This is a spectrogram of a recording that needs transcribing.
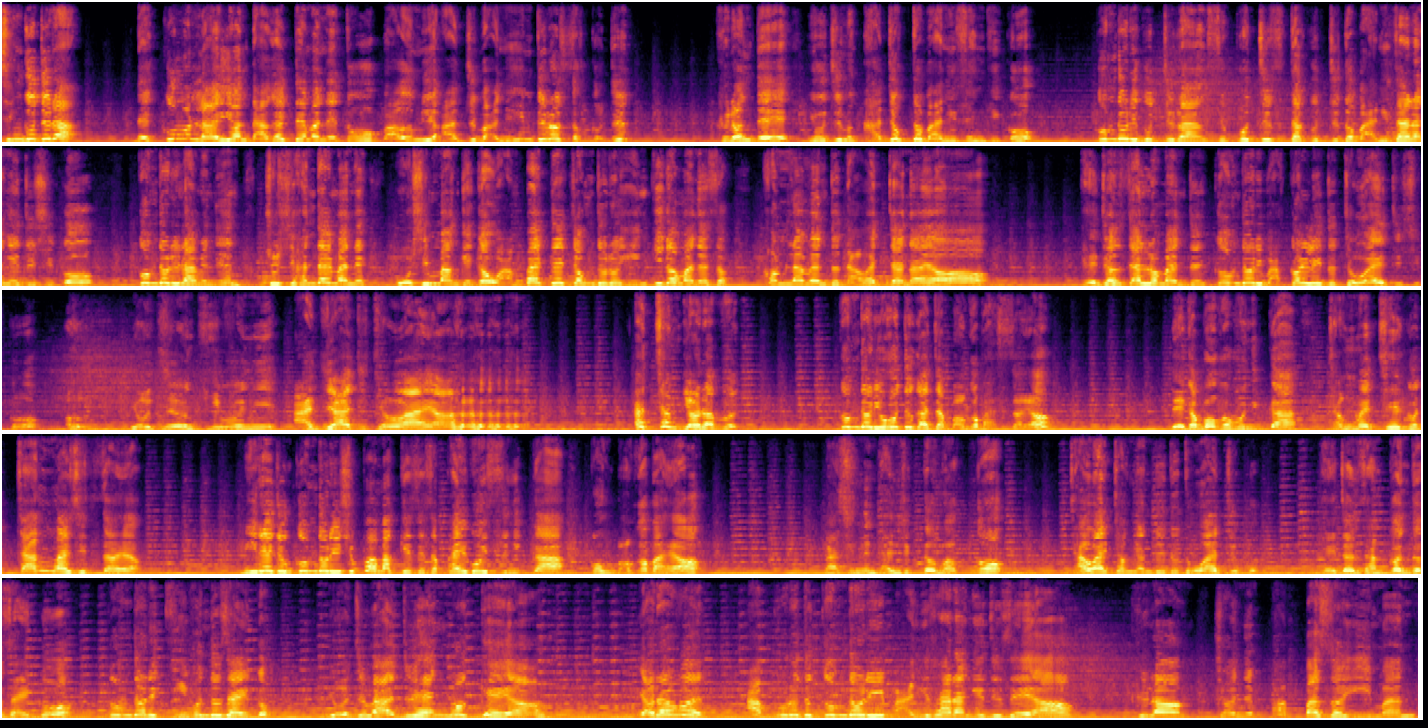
친구들아, 내 꿈은 라이언 나갈 때만 해도 마음이 아주 많이 힘들었었거든. 그런데 요즘은 가족도 많이 생기고 꿈돌이 굿즈랑 스포츠 스타 굿즈도 많이 사랑해주시고 꿈돌이라면은 출시 한 달 만에 50만 개가 완판될 정도로 인기가 많아서 컵라면도 나왔잖아요. 대전 쌀로 만든 꿈돌이 막걸리도 좋아해 주시고 어, 요즘 기분이 아주 아주 좋아요. 아 참 여러분 꿈돌이 호두 과자 먹어봤어요? 내가 먹어보니까 정말 최고 짱 맛있어요. 미래중 꿈돌이 슈퍼마켓에서 팔고 있으니까 꼭 먹어봐요. 맛있는 간식도 먹고 자활 청년들도 도와주고 대전 상권도 살고 꿈돌이 기분도 살고 요즘 아주 행복해요. 여러분 앞으로도 꿈돌이 많이 사랑해 주세요. 그럼 저는 바빠서 이만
